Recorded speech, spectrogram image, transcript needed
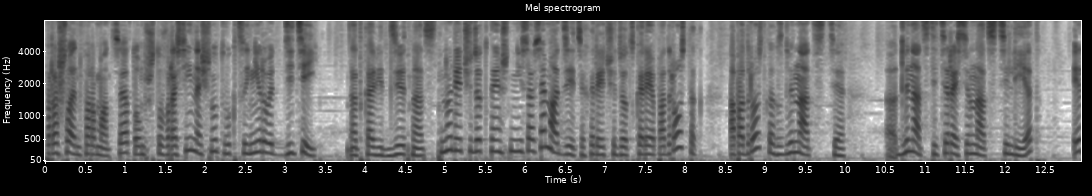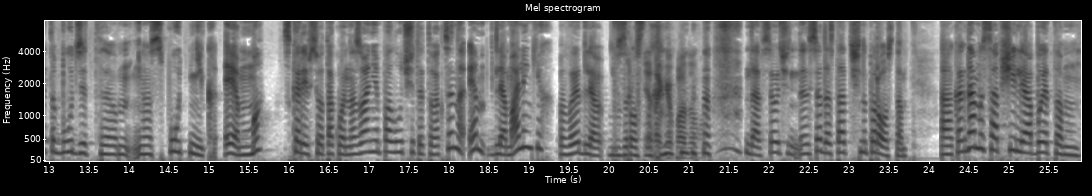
прошла информация о том, что в России начнут вакцинировать детей от COVID-19. Ну, речь идет, конечно, не совсем о детях, речь идет скорее о подростках, о подростках с 12, э, 12-17 лет. Это будет эм, спутник М, скорее всего, такое название получит. Это вакцина М для маленьких, В для Я взрослых. так и подумал. Да, все очень, все достаточно просто. А, Когда мы сообщили об этом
